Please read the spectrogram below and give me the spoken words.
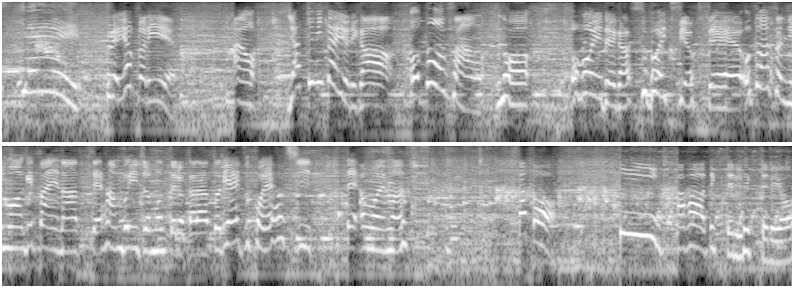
す。イエーイこれやっぱりよりがお父さんの思い出がすごい強くてお父さんにもあげたいなって半分以上持ってるからとりあえずこれ欲しいって思います。スタートいい母できてるできてるよ。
